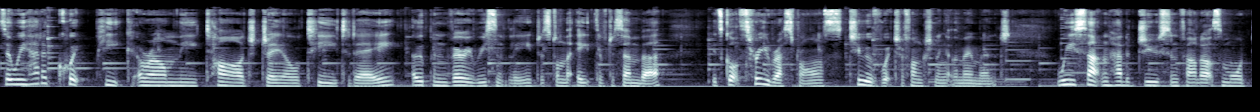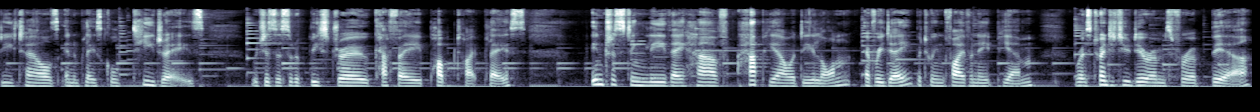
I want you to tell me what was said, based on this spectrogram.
So we had a quick peek around the Taj JLT today, opened very recently, just on the 8th of December. It's got three restaurants, two of which are functioning at the moment. We sat and had a juice and found out some more details in a place called TJ's, which is a sort of bistro, cafe, pub type place. Interestingly, they have a happy hour deal on every day between 5 and 8 pm, where it's 22 dirhams for a beer.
